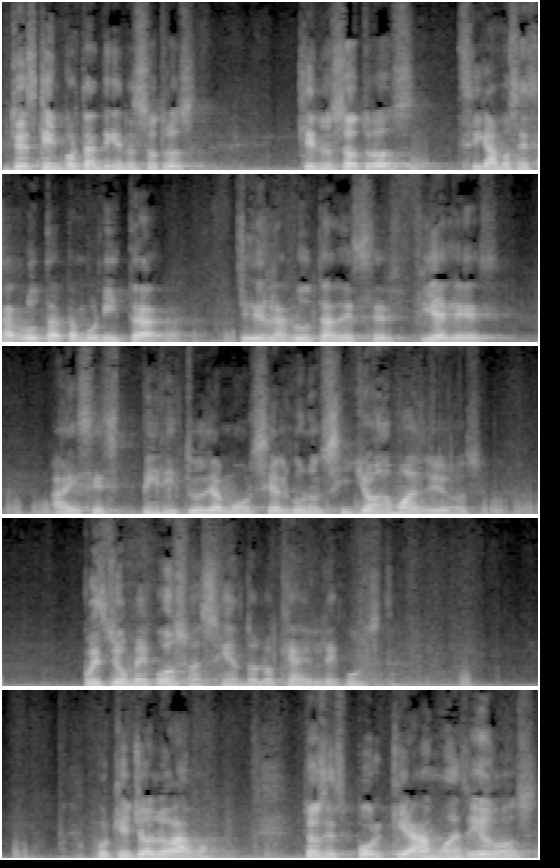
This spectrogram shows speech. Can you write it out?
Entonces, qué importante que nosotros, que nosotros sigamos esa ruta tan bonita, que es la ruta de ser fieles a ese espíritu de amor. Si alguno, si yo amo a Dios, pues yo me gozo haciendo lo que a Él le gusta. Porque yo lo amo. Entonces, porque amo a Dios,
